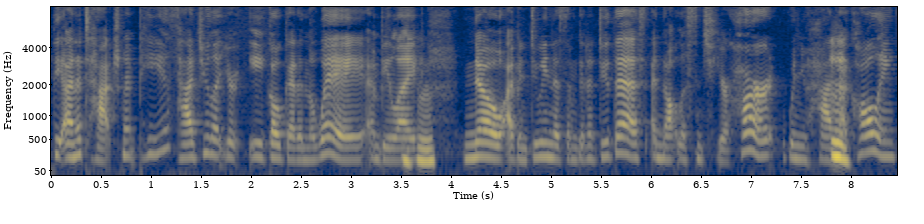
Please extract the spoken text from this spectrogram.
The unattachment piece, had you let your ego get in the way and be like, mm-hmm. no, I've been doing this, I'm going to do this, and not listen to your heart when you had mm. that calling,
